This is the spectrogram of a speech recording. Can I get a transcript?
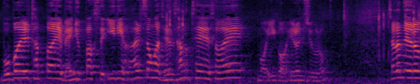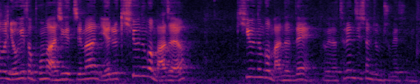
모바일 top bar의 메뉴 박스 1이 활성화된 상태에서의 뭐 이거 이런 식으로 자 근데 여러분 여기서 보면 아시겠지만 얘를 키우는 건 맞아요 키우는 건 맞는데 여기다 transition 좀 주겠습니다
